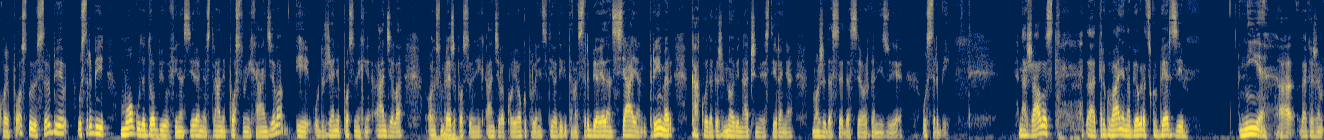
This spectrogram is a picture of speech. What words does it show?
koje posluju u Srbiji, u Srbiji mogu da dobiju finansiranje od strane poslovnih anđela i udruženje poslovnih anđela, odnosno mreža poslovnih anđela koju je okupila inicijativa Digitalna Srbija, je jedan sjajan primer kako, da kažem, novi način investiranja može da se, da se organizuje u Srbiji. Nažalost, trgovanje na Beogradskoj berzi nije, da kažem,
